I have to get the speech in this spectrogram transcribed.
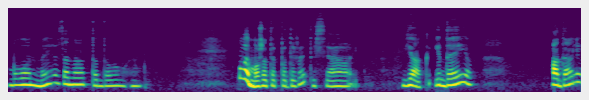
було не занадто довгим. Ви можете подивитися як ідею, а далі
